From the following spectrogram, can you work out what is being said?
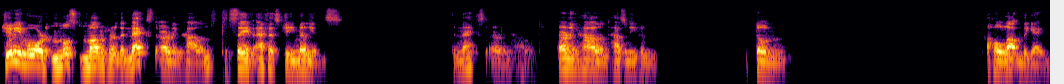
Julian Ward must monitor the next Erling Haaland to save FSG millions. The next Erling Haaland. Erling Haaland hasn't even done a whole lot in the game,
